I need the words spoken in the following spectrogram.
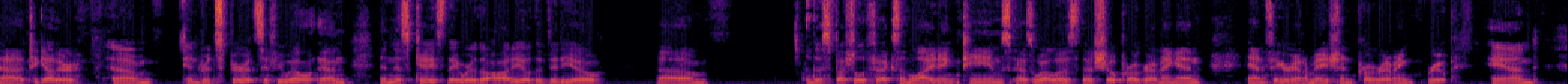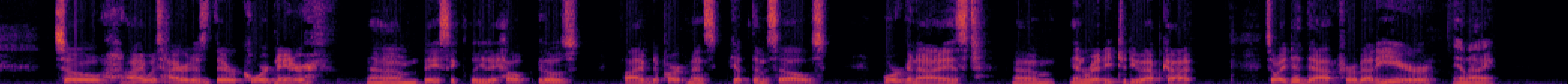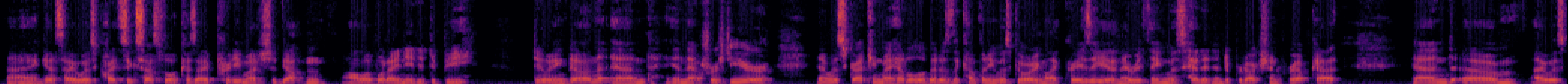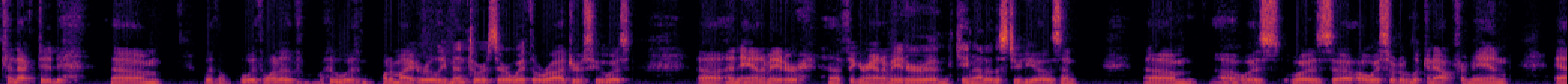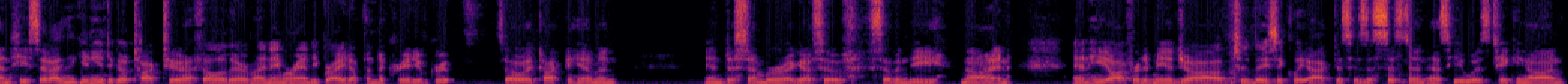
uh, together, um, kindred spirits, if you will. And in this case, they were the audio, the video, um, the special effects and lighting teams, as well as the show programming and and figure animation programming group. And so I was hired as their coordinator um, basically to help those five departments get themselves organized um, and ready to do Epcot. So I did that for about a year, and I, I guess I was quite successful because I pretty much had gotten all of what I needed to be doing done. And in that first year, and I was scratching my head a little bit as the company was going like crazy and everything was headed into production for Epcot. And um, I was connected um, with with one of who was one of my early mentors there, Wathel Rogers, who was uh, an animator, a figure animator, and came out of the studios and um, uh, was was uh, always sort of looking out for me. And and he said, I think you need to go talk to a fellow there by the name of Randy Bright up in the creative group. So I talked to him in in December, I guess, of '79. and he offered me a job to basically act as his assistant as he was taking on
